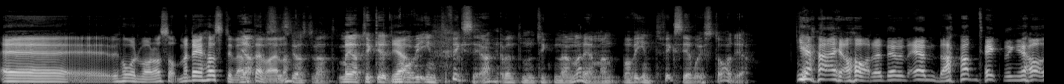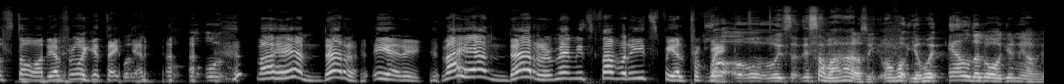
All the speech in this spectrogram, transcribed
Eh, hårdvara och så. Men det är höstevent ja va? Eller? just event. Men jag tycker Ja. vad vi inte fick se, jag vet inte om du tänkte nämna det, men vad vi inte fick se var ju Stadia. Ja, jag har det. Det är den enda anteckningen jag har. Stadia? Frågetecken. Och, och, Vad händer Erik? Vad händer med mitt favoritspelprojekt? Ja, och, det är samma här. Alltså, jag, var, jag var ju eld och lågor när jag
